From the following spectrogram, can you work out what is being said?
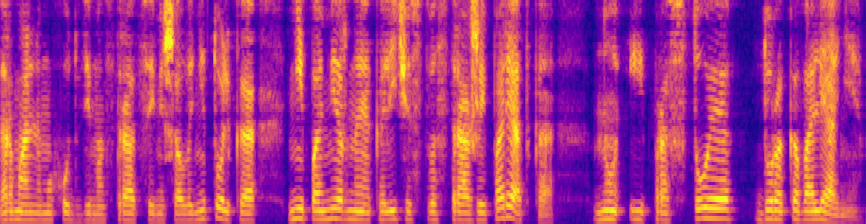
Нормальному ходу демонстрации мешало не только непомерное количество стражей порядка, но и простое дураковаляние.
